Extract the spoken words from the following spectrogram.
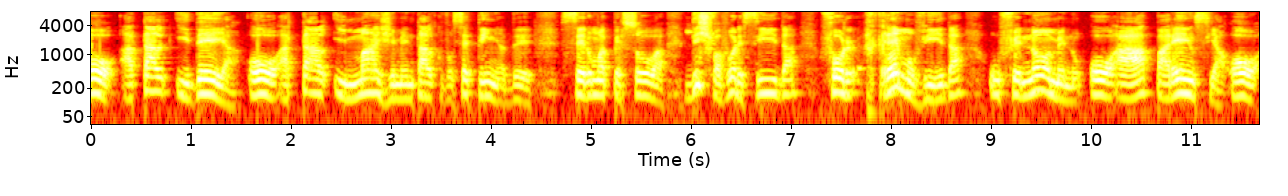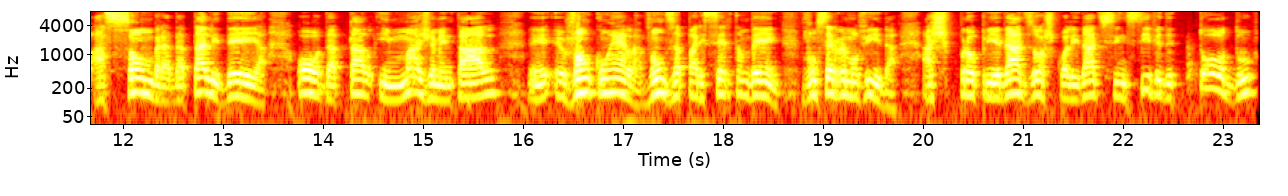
ou a tal ideia, ou a tal imagem mental que você tinha de ser uma pessoa desfavorecida, for removida, o fenômeno, ou a aparência, ou a sombra da tal ideia, ou da tal imagem mental, eh, vão com ela, vão desaparecer também, vão ser removidas. As propriedades ou as qualidades sensíveis de todo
